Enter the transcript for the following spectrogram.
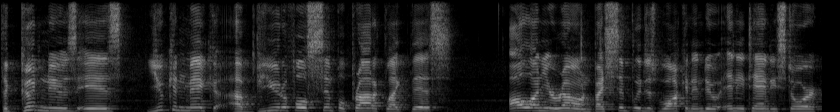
The good news is you can make a beautiful, simple product like this all on your own by simply just walking into any Tandy store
